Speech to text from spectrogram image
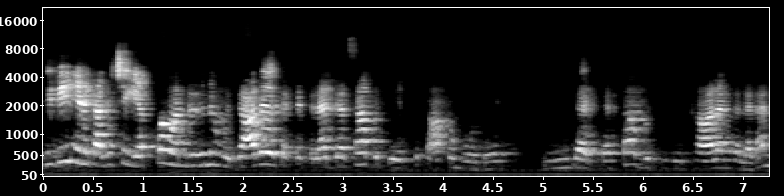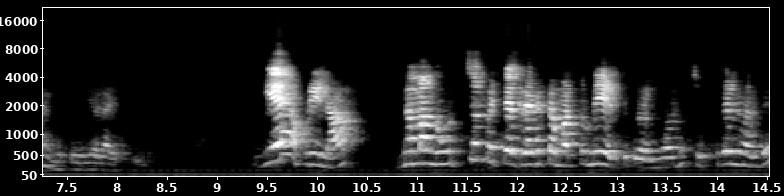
திடீர்னு எனக்கு அதிர்ஷ்டம் எப்ப வந்ததுன்னு உங்க ஜாதக கட்டத்துல தசா புத்தி எடுத்து பார்க்கும்போது இந்த தசா புத்தி காலங்கள்ல தான் நீங்க பெரிய ஆளாயிருக்கீங்க ஏன் அப்படின்னா நம்ம அங்க உச்சம் பெற்ற கிரகத்தை மட்டுமே எடுத்துக்கிறோம். இங்க வந்து சுக்கரன் வந்து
